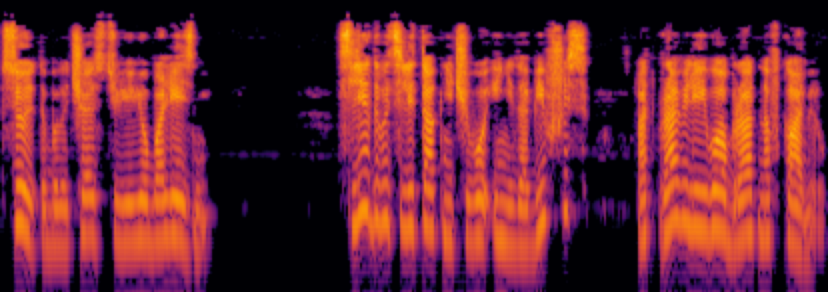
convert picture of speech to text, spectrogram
все это было частью ее болезни. Следователи, так ничего и не добившись, отправили его обратно в камеру.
